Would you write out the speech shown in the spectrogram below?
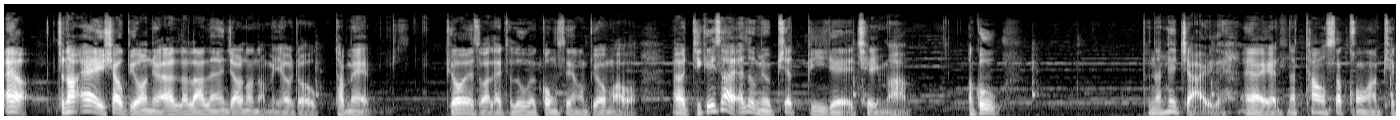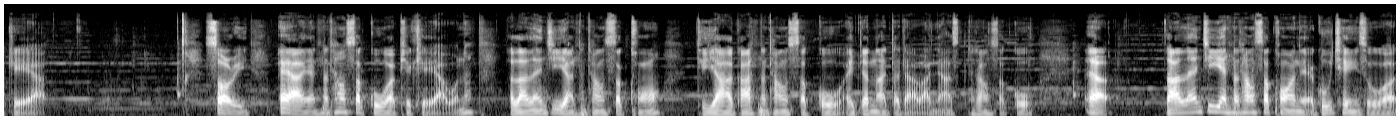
အဲ့တော့ ကျွန်တော်အဲ့ရှောက်ပြောနေလာလာလန်းအကြောင်းတော့မရောက်တော့ဒါပေမဲ့ပြောရဲဆိုတာလည်းဒီလိုပဲကုံစင်အောင်ပြောမှာပေါ့အဲ့ဒီကိစ္စအဲ့လိုမျိုးဖြစ်ပြီးတဲ့အချိန်မှာအခုဘယ်နှစ်ကြာပြီလဲအဲ့ဒါ2019ကဖြစ်ခဲ့ရ sorry အဲ့ဒါရ2019ကဖြစ်ခဲ့ရပါတော့နော်လာလာလန်းကြီးက2019ဒီဟာက2019အဲ့ပြဿနာတက်တာပါညာ2019အဲ့ လာလန်းကြီးရဲ့2019နဲ့အခုချိန်ဆိုတော့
